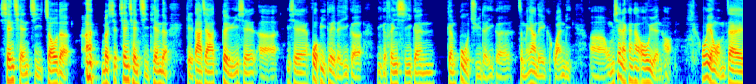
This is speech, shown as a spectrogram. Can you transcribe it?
先前几周的 不先先前几天的给大家对于一些呃一些货币对的一个一个分析跟。跟布局的一个怎么样的一个管理啊、呃？我们先来看看欧元哈，欧元我们在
